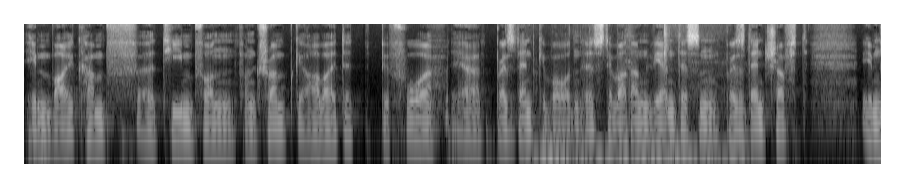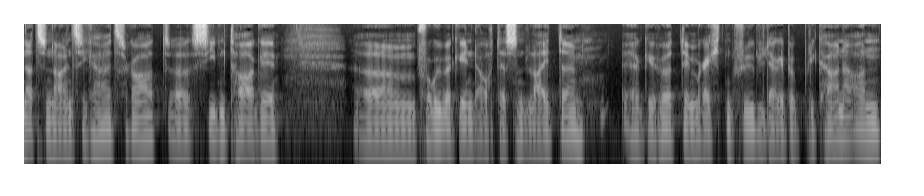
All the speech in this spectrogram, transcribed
im Wahlkampfteam von, von Trump gearbeitet, bevor er Präsident geworden ist. Er war dann während dessen Präsidentschaft im Nationalen Sicherheitsrat äh, sieben Tage ähm, vorübergehend auch dessen Leiter. Er gehört dem rechten Flügel der Republikaner an.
